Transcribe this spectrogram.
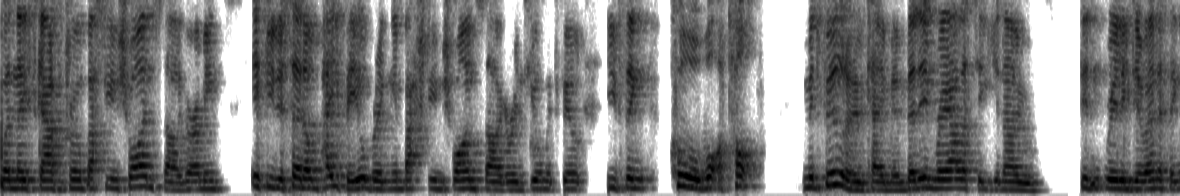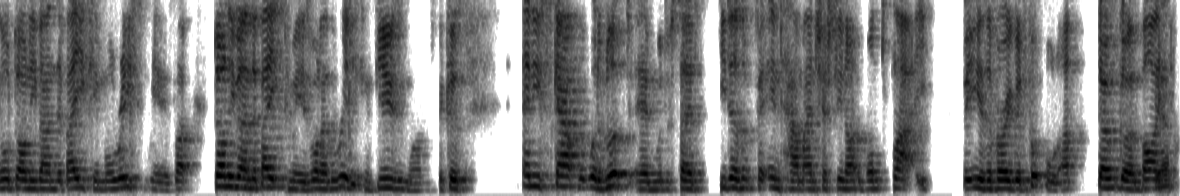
when they scouted from Bastian Schweinsteiger. I mean, if you just said on paper you're bringing Bastian Schweinsteiger into your midfield, you'd think, cool, what a top midfielder who came in. But in reality, you know, didn't really do anything. Or Donny van der Beek in more recent years. Like Donny van der Beek to me is one of the really confusing ones because any scout that would have looked at him would have said he doesn't fit into how Manchester United want to play, but he is a very good footballer. Don't go and buy yeah. him.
